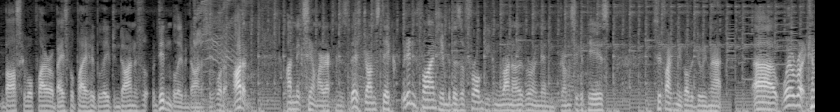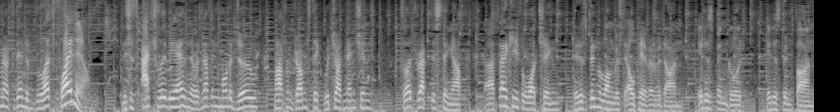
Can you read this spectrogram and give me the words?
basketball player or baseball player who believed in dinosaurs, didn't believe in dinosaurs. What? a- I don't. I'm mixing up my references. There's Drumstick. We didn't find him, but there's a frog you can run over, and then Drumstick appears. See if I can be bothered doing that. Uh, we're coming up to the end of the Let's Play now. This is actually the end. There is nothing more to do apart from Drumstick, which I've mentioned. So let's wrap this thing up. Uh, thank you for watching. It has been the longest LP I've ever done. It has been good. It has been fun.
